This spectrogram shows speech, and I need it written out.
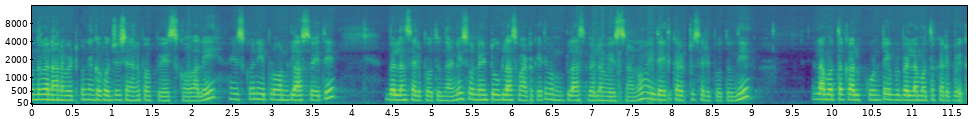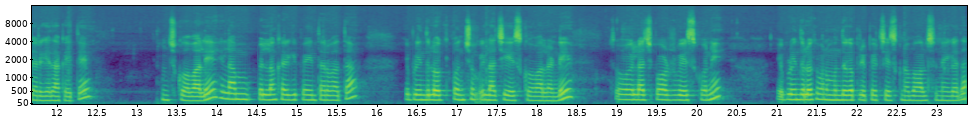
ముందుగా నానబెట్టుకుని ఇంకా కొంచెం శనగపప్పు వేసుకోవాలి. వేసుకొని ఇప్పుడు వన్ గ్లాస్ అయితే బెల్లం సరిపోతుందండి. సో నేను టూ గ్లాస్ వాటర్కి అయితే వన్ గ్లాస్ బెల్లం వేస్తున్నాను. ఇదైతే కరెక్ట్ సరిపోతుంది. ఇలా మొత్తం కలుపుకుంటే ఇప్పుడు బెల్లం మొత్తం కరిగి కరిగేదాకైతే ఉంచుకోవాలి. ఇలా బెల్లం కరిగిపోయిన తర్వాత ఇప్పుడు ఇందులోకి కొంచెం ఇలాచి వేసుకోవాలండి. సో ఇలాచి పౌడర్ వేసుకొని ఇప్పుడు ఇందులోకి మనం ముందుగా ప్రిపేర్ చేసుకున్న బాల్స్ ఉన్నాయి కదా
